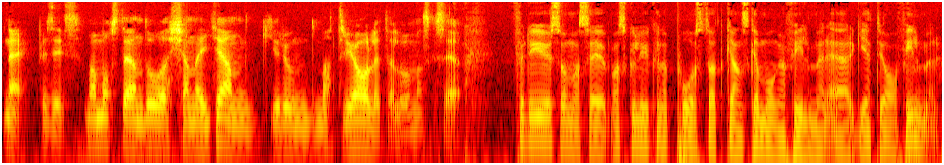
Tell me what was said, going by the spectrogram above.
Nej, precis. Man måste ändå känna igen grundmaterialet eller vad man ska säga. För det är ju som man säger, man skulle ju kunna påstå att ganska många filmer är GTA-filmer.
